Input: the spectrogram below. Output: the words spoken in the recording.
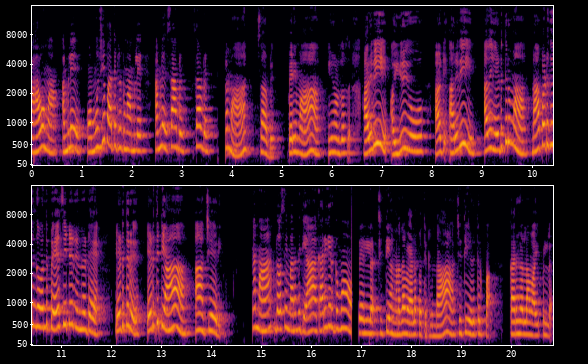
பாவமா அம்லே உன் மூஞ்சி பார்த்துட்டு இருக்குமா அம்லே. அம்லே சாப்பிடு சாப்பிடு. என்னம்மா? சாப்பிடு. பெரியம்மா? இன்னொரு தோசை அருவி ஐயோ அடி அருவி அதை எடுத்துருமா? நான் படுக்க இங்கே வந்து பேசிட்டே நின்றுட்டேன் எடுத்துரு எடுத்துட்டியா? ஆ சரி. என்னம்மா தோசை மறந்துட்டியா? கறி இருக்குமோ? இல்லை இல்லை சித்தி அங்கே தான் வேலை பார்த்துட்டு இருந்தா சித்தி எடுத்திருப்பா. கருகெல்லாம் வாய்ப்பு இல்லை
